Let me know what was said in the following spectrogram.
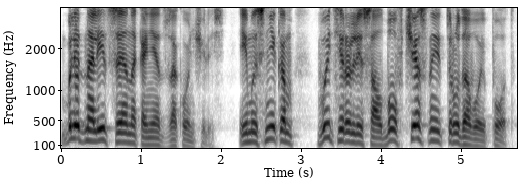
бледнолицые наконец закончились, и мы с Ником вытерли с лбов честный трудовой пот.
